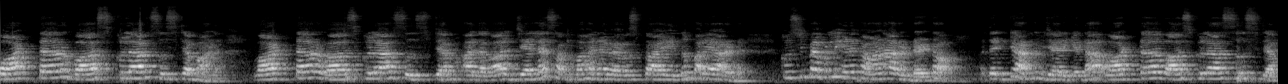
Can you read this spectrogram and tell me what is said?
വാട്ടർ വാസ്കുലാർ സിസ്റ്റം ആണ്. വാട്ടർ വാസ്കുലാർ സിസ്റ്റം അഥവാ ജലസംവഹന വ്യവസ്ഥ എന്ന് പറയാറുണ്ട്. ക്വസ്റ്റ്യൻ പേപ്പറിൽ ഇങ്ങനെ കാണാറുണ്ട് കേട്ടോ. തെറ്റാണെന്ന് വിചാരിക്കേണ്ട. വാട്ടർ വാസ്കുലാർ സിസ്റ്റം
